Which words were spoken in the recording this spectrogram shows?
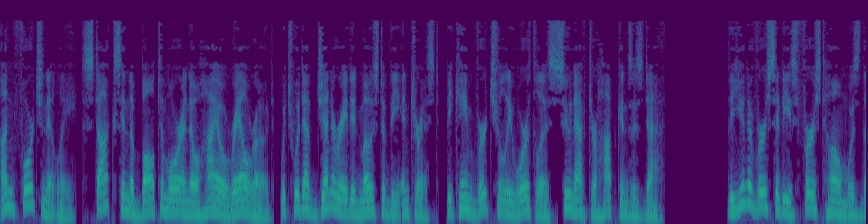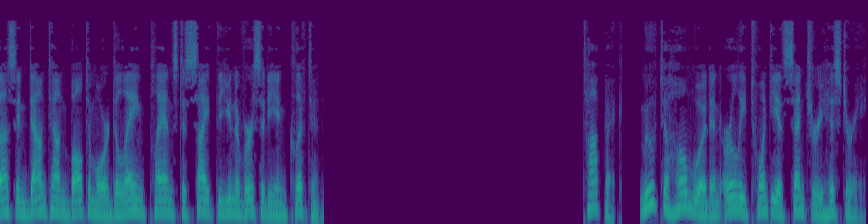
Unfortunately, stocks in the Baltimore and Ohio Railroad, which would have generated most of the interest, became virtually worthless soon after Hopkins's death. The university's first home was thus in downtown Baltimore delaying plans to site the university in Clifton. Move to Homewood and early 20th-century history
